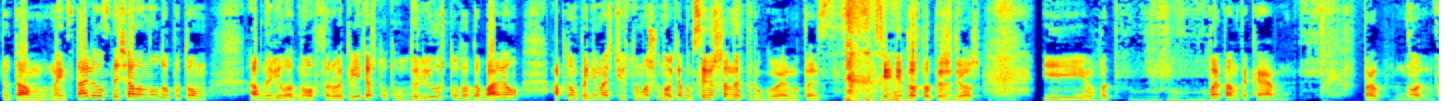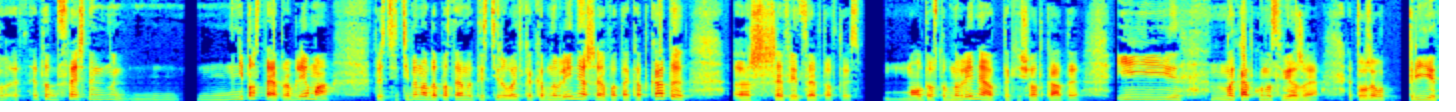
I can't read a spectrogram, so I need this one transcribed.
Ты там наинсталил сначала ноду, потом обновил одно, второе, третье, что-то удалил, что-то добавил, а потом поднимаешь чистую машину, у тебя там совершенно другое, ну то есть совсем не то, что ты ждешь. И вот в этом такая ну, это достаточно ну, непростая проблема. То есть тебе надо постоянно тестировать как обновление шефа, так и откаты э, шеф-рецептов. То есть мало того, что обновление, так еще откаты. И накатку на свежее. Это уже вот три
